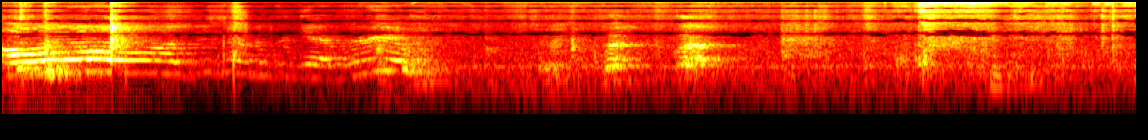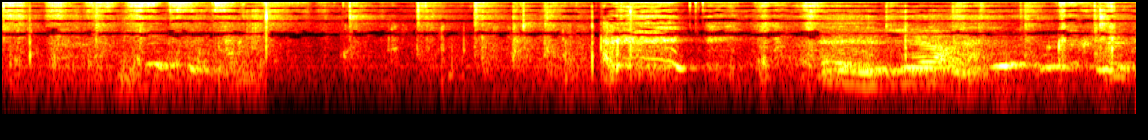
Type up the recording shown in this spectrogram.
Oh, this is gonna get real. What? Yeah.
